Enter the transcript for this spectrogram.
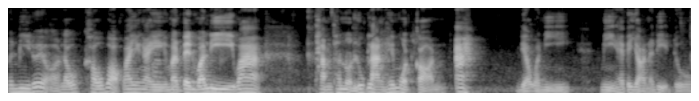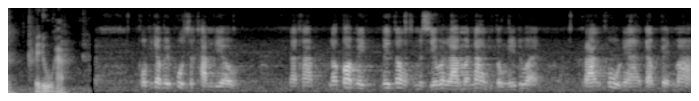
มันมีด้วยหรอ แล้วเขาบอกว่ายังไง มันเป็นวลีว่า ทำถนนลูกลังให้หมดก่อน อะ เดี๋ยววันนี้มีให้ไปย้อนอดีตดูไปดูครับ ผมจะไม่พูดสักคำเดียวนะครับ แล้วก็ไม่ไม่ต้องมาเสียเวลามานั่งอยู่ตรงนี้ด้วยรางพูดเนี่ยจำเป็นมาก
